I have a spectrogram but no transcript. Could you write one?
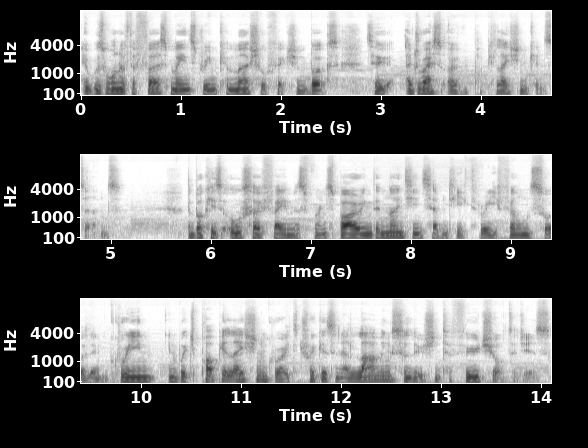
It was one of the first mainstream commercial fiction books to address overpopulation concerns. The book is also famous for inspiring the 1973 film Soylent Green, in which population growth triggers an alarming solution to food shortages.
